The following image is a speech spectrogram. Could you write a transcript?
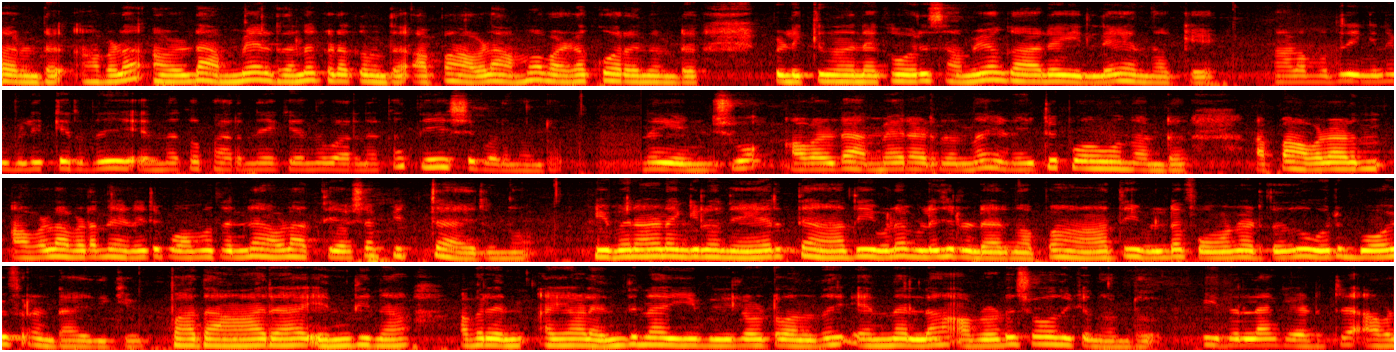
വരുന്നുണ്ട് അവൾ അവളുടെ അമ്മയുടെ തന്നെ കിടക്കുന്നത്. അപ്പോൾ അവളെ അമ്മ വഴക്ക് പറയുന്നുണ്ട്. വിളിക്കുന്നതിനൊക്കെ ഒരു സമയവും കാലം ഇല്ലേ എന്നൊക്കെ. നാളെ മുതൽ ഇങ്ങനെ വിളിക്കരുത് എന്നൊക്കെ പറഞ്ഞേക്കെ എന്ന് പറഞ്ഞൊക്കെ ദേഷ്യപ്പെടുന്നുണ്ട്. പിന്നെ എൻജു അവളുടെ അമ്മയുടെ അടുത്ത് നിന്ന് എണീറ്റ് പോകുന്നുണ്ട്. അപ്പോൾ അവൾ അവൾ അവിടെ നിന്ന് എണീറ്റ് പോകുമ്പോൾ തന്നെ അവൾ അത്യാവശ്യം ഫിറ്റായിരുന്നു ഇവനാണെങ്കിലും നേരത്തെ ആദ്യം ഇവളെ വിളിച്ചിട്ടുണ്ടായിരുന്നു. അപ്പോൾ ആദ്യം ഇവളുടെ ഫോൺ എടുത്തത് ഒരു ബോയ് ഫ്രണ്ട് ആയിരിക്കും. അപ്പോൾ അതാരാ എന്തിനാ അവർ അയാൾ എന്തിനാ ഈ വീട്ടിലോട്ട് വന്നത് എന്നെല്ലാം അവളോട് ചോദിക്കുന്നുണ്ട്. ഇതെല്ലാം കേട്ടിട്ട് അവൾ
